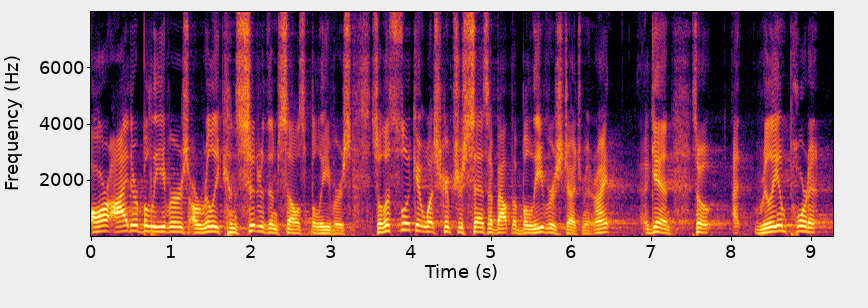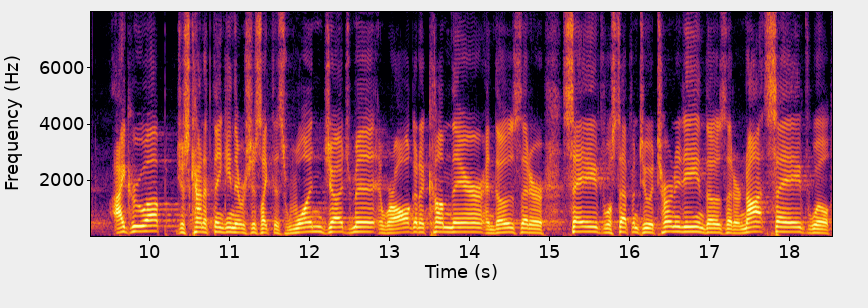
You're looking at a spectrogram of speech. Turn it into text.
are either believers or really consider themselves believers. So let's look at what Scripture says about the believer's judgment, right? Again, so really important. I grew up just kind of thinking there was just like this one judgment and we're all going to come there, and those that are saved will step into eternity, and those that are not saved will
